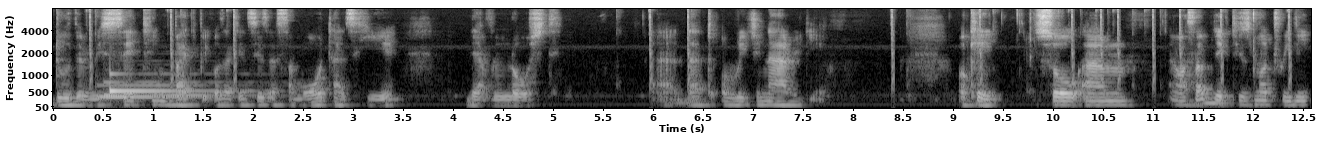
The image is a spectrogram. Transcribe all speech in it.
do the resetting back because I can see there's some waters here. They have lost uh, that originality. Okay so um, our subject is not really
